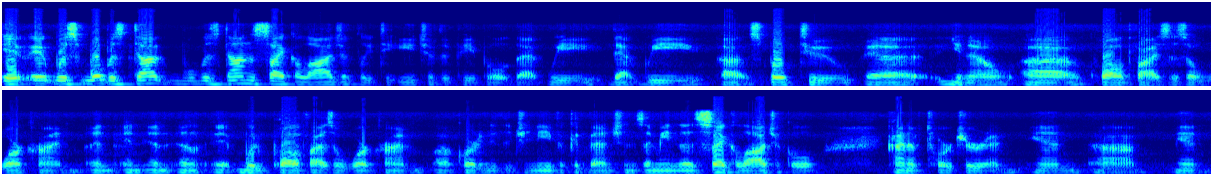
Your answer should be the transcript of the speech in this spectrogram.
It, it was what was done what was done psychologically to each of the people that we that we uh, spoke to uh, you know uh, qualifies as a war crime and, and, and it would qualify as a war crime according to the Geneva Conventions. I mean the psychological kind of torture and and uh, and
